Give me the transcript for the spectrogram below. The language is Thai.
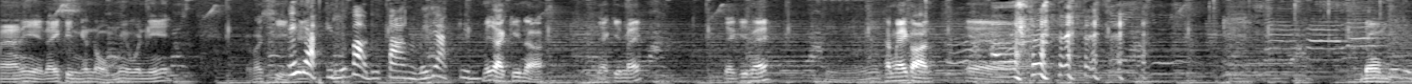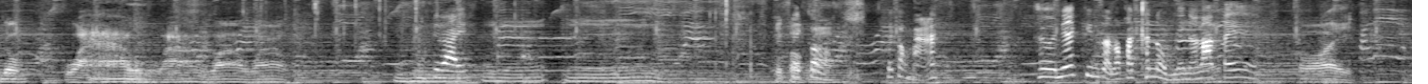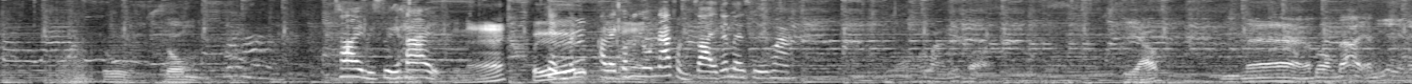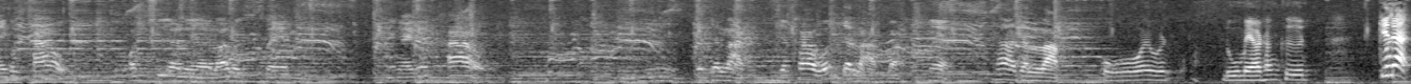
มานี่ได้กินขนมในวันนี้เดี๋ยวก็ฉีกเอ๊ะให้อยากกินหรือเปล่าดูตาเหมือนไม่อยากกิน ไม่อยากกินเหรอ อยากกินไหม อยากกินไหมอืมทำไงก่อน เออเออดมดมว้าวว้าวว้าวว้าวอื้อหือคืออะไรอื้อหืออืมไปกรไส้อกกรอกไส้กรอกหมา เธอเนี่ยกินสารพัดขนมเลยนะลาเต้คอย ดูดมใช่หรือซื้อให้ เห็นนะปึ๊บเห็นมันอะไรก็ไม่รู้น่าสนใจก็เลยซื้อมาวางนี่ก่อนเดี๋ยวดีมากรับรองได้ อันนี้ยังไงก็เข้าก็เชื่อเลยร้อยเปอร์เซ็นต์ยังไงก็เข้าอืมมันจะหลับจะเข้าว่ามันจะหลับอะเนี่ยถ้าจะหลับ โอ้ยดูแมวทั้งคืน กินอะ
